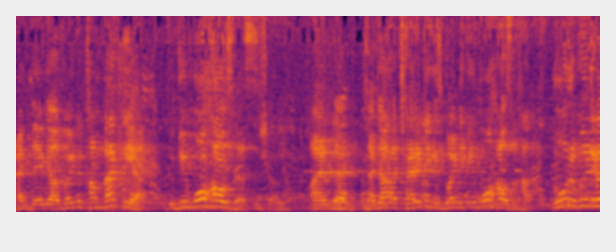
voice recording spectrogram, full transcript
and they are going to come back here to give more houses and uh, Naja charity is going to give more houses. നൂറ് വീടുകൾ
